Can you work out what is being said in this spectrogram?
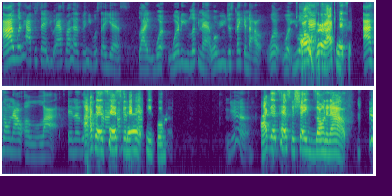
I would have to say, if you ask my husband, he would say yes. Like, what what are you looking at? What were you just thinking about? What what you? Oh, okay? Oh, girl, I can. I zone out a lot, and a lot I can attest for that, people. Yeah, I can attest for Shay zoning out. you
